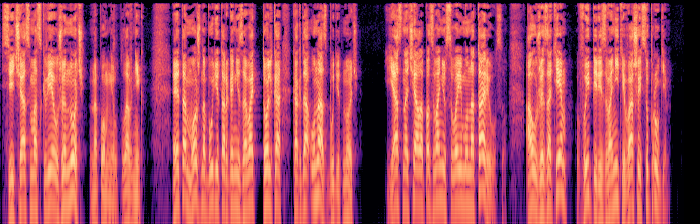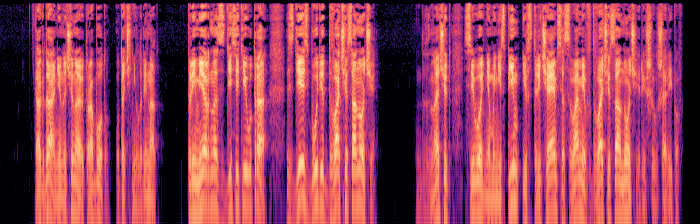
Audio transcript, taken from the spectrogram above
Сейчас в Москве уже ночь, напомнил плавник. Это можно будет организовать только, когда у нас будет ночь. Я сначала позвоню своему нотариусу, а уже затем вы перезвоните вашей супруге. Когда они начинают работу, уточнил Ренат. Примерно с десяти утра. Здесь будет два часа ночи. Значит, сегодня мы не спим и встречаемся с вами в два часа ночи, решил Шарипов.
